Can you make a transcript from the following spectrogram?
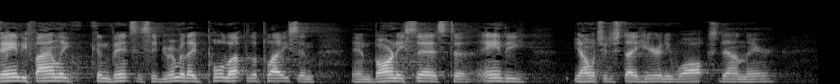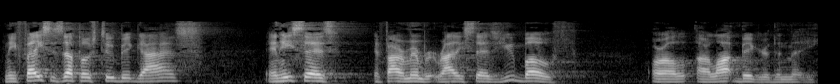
Andy finally convinces him. You remember they pull up to the place and, and Barney says to Andy, yeah, I want you to stay here. And he walks down there and he faces up those two big guys and he says, if I remember it right, he says, you both are a, are a lot bigger than me.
